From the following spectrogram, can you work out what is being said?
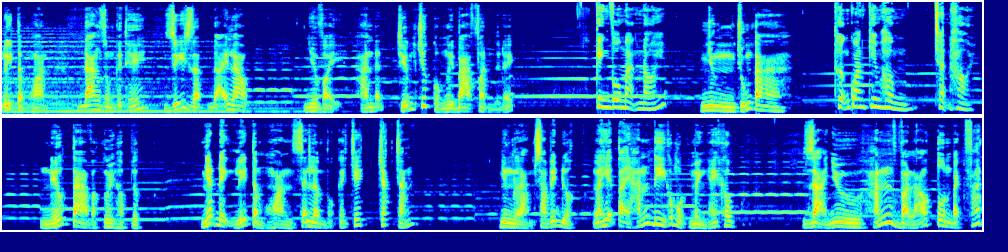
Lý Tẩm Hoan đang dùng cái thế dĩ giật đãi lao. Như vậy hắn đã chiếm trước của người ba phần rồi đấy. Kinh vô mạng nói Nhưng chúng ta Thượng quan Kim Hồng chặn hỏi Nếu ta và ngươi hợp lực Nhất định Lý Tẩm Hoàn sẽ lâm vào cái chết chắc chắn. Nhưng làm sao biết được Là hiện tại hắn đi có một mình hay không? Giả như hắn và lão Tôn Bạch Phát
